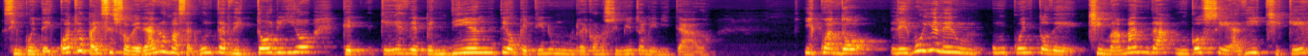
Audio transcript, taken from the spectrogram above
54 países soberanos más algún territorio que, que es dependiente o que tiene un reconocimiento limitado. Y cuando les voy a leer un, cuento de Chimamanda Ngozi Adichie, que es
